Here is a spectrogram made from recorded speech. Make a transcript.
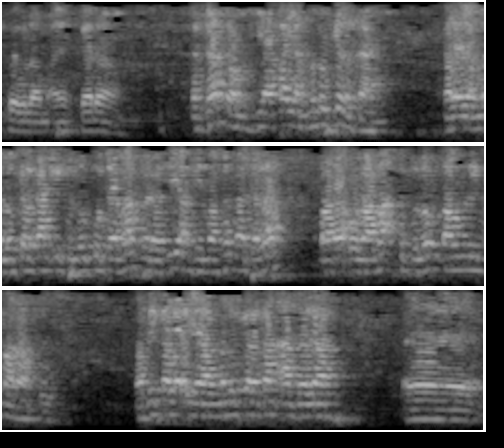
Bukan ulama yang sekarang. Tergantung siapa yang menukilkan. Kalau yang menukilkan Ibnu Qudamah berarti yang dimaksud adalah para ulama sebelum tahun 500. Tapi kalau yang menukilkan adalah eh,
